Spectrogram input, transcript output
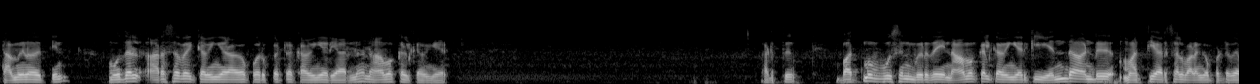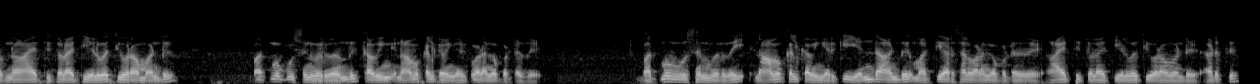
தமிழகத்தின் முதல் அரசவை கவிஞராக பொறுப்பேற்ற கவிஞர் யாருன்னா நாமக்கல் கவிஞர். அடுத்து பத்மபூஷன் விருதை நாமக்கல் கவிஞருக்கு எந்த ஆண்டு மத்திய அரசால் வழங்கப்பட்டது அப்படின்னா ஆயிரத்தி தொள்ளாயிரத்தி எழுபத்தி ஓராம் ஆண்டு பத்மபூஷன் விருது வந்து கவிஞ நாமக்கல் கவிஞருக்கு வழங்கப்பட்டது. பத்மபூஷன் விருதை நாமக்கல் கவிஞருக்கு எந்த ஆண்டு மத்திய அரசால் வழங்கப்பட்டது? ஆயிரத்தி தொள்ளாயிரத்தி எழுபத்தி ஓராம் ஆண்டு. அடுத்து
